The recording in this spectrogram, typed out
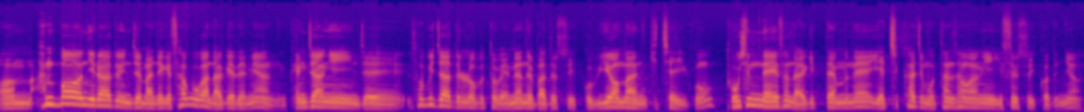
음, 한 번이라도 이제 만약에 사고가 나게 되면 굉장히 이제 소비자들로부터 외면을 받을 수 있고 위험한 기체이고 도심 내에서 날기 때문에 예측하지 못한 상황이 있을 수 있거든요.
